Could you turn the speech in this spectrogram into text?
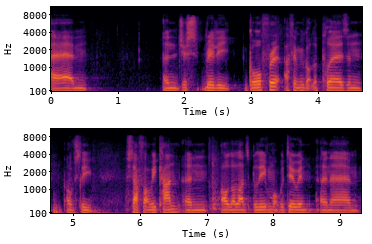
um, and just really go for it. I think we've got the players and obviously stuff that we can, and all the lads believe in what we're doing, and um,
